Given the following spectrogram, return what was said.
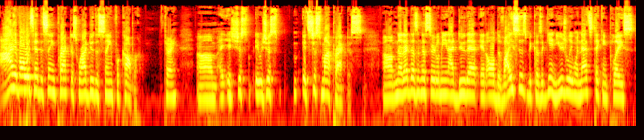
I have always had the same practice where I do the same for copper. Okay. Um, it's just, it was just, it's just my practice. Um, now that doesn't necessarily mean I do that at all devices because again, usually when that's taking place,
